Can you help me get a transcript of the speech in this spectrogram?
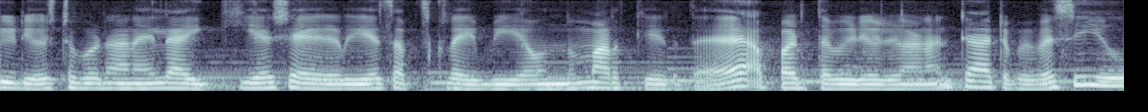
വീഡിയോ ഇഷ്ടപ്പെടുകയാണെങ്കിൽ ലൈക്ക് ചെയ്യുക ഷെയർ ചെയ്യുക സബ്സ്ക്രൈബ് ചെയ്യുക. ഒന്നും മറക്കരുത്. അപ്പോൾ അടുത്ത വീഡിയോയിൽ കാണാൻ ടാറ്റ ബൈ സി യു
